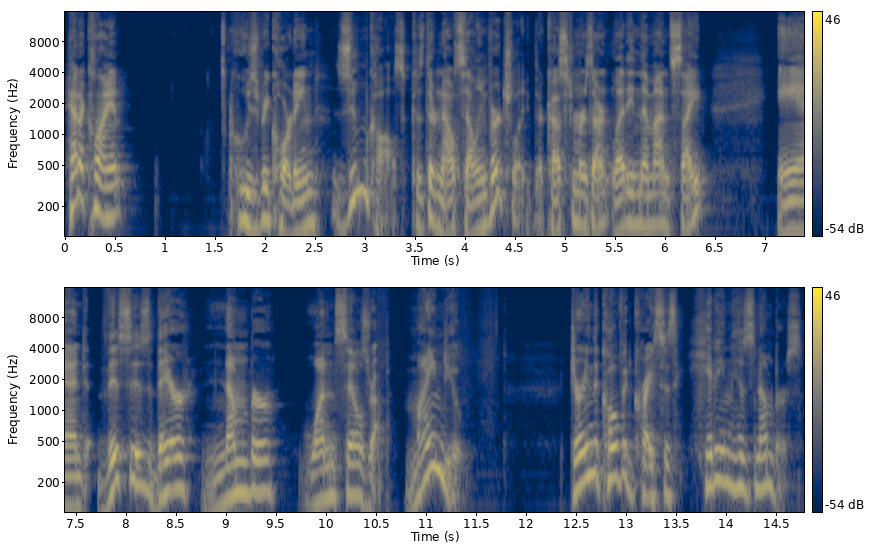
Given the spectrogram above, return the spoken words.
Had a client who's recording Zoom calls because they're now selling virtually. Their customers aren't letting them on site. And this is their number one sales rep. Mind you, during the COVID crisis hitting his numbers.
